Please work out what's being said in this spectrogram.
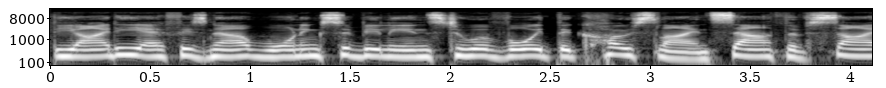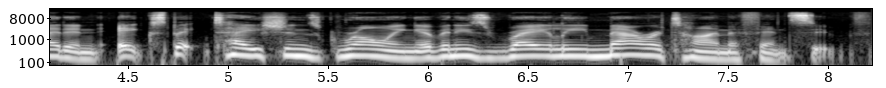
The IDF is now warning civilians to avoid the coastline south of Sidon, expectations growing of an Israeli maritime offensive.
